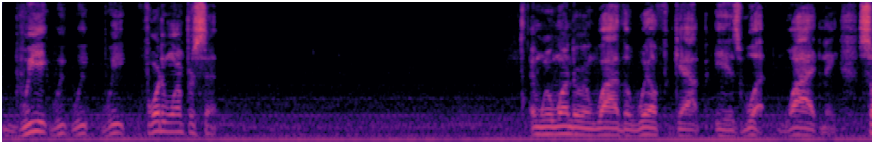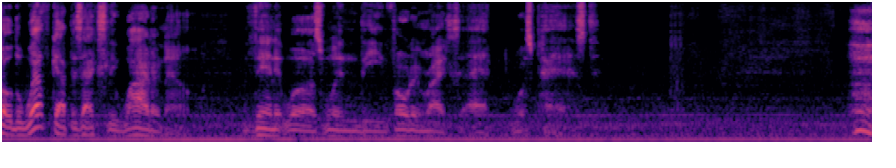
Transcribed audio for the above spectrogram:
we, we, we, we 41%. And we're wondering why the wealth gap is what? Widening. So the wealth gap is actually wider now than it was when the Voting Rights Act was passed.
